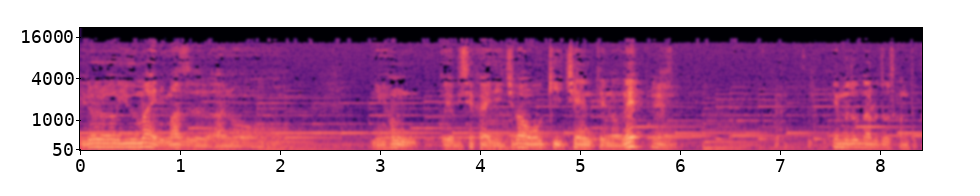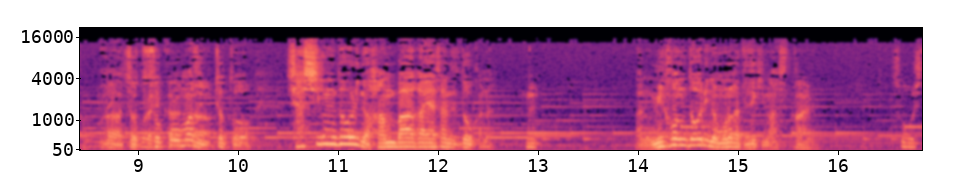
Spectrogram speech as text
いろいろ言う前にまずあの日本および世界で一番大きいチェーン店のね、ええ。エムドナルドさんとか、まあ、ちょっとそこをまずちょっと写真通りのハンバーガー屋さんでどうかな。ねあの見本通りのものが出てきます。はい。そうし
